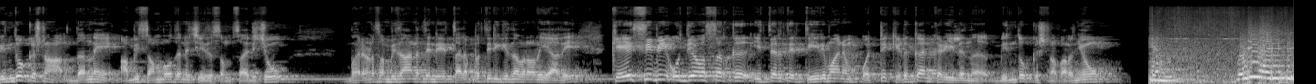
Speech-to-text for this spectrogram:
ബിന്ദു കൃഷ്ണ ധർണയെ അഭിസംബോധന ചെയ്ത് സംസാരിച്ചു. ഭരണ സംവിധാനത്തിന്റെ തലപ്പത്തിരിക്കുന്നവർ അറിയാതെ കെ സി ബി ഉദ്യോഗസ്ഥർക്ക് ഇത്തരത്തിൽ തീരുമാനം ഒറ്റയ്ക്കെടുക്കാൻ കഴിയില്ലെന്ന് ബിന്ദു കൃഷ്ണ പറഞ്ഞു. ഒരു കാര്യത്തിൽ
